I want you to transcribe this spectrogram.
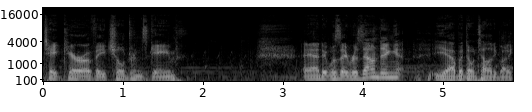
take care of a children's game?" And it was a resounding, "Yeah, but don't tell anybody."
